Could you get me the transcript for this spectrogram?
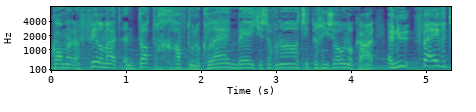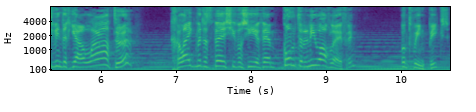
kwam er een film uit. En dat gaf toen een klein beetje zo van... Oh, het zit misschien zo in elkaar. En nu, 25 jaar later... Gelijk met het feestje van CFM... komt er een nieuwe aflevering van Twin Peaks.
